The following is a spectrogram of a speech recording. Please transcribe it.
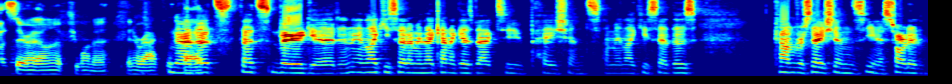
was there. I don't know if you want to interact with no, that. No, that's that's very good, and and like you said, I mean that kind of goes back to patience. I mean, like you said, those conversations you know started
